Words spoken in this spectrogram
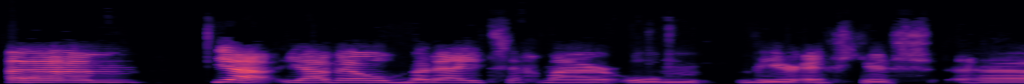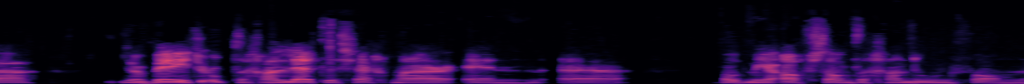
Um, ja, ja, wel bereid, zeg maar, om weer eventjes uh, er beter op te gaan letten, zeg maar. En wat meer afstand te gaan doen van,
